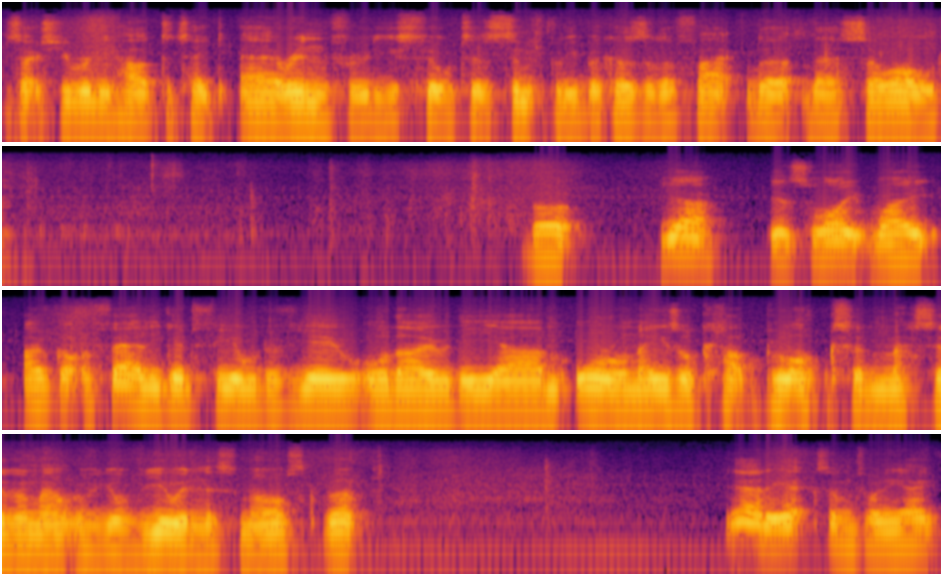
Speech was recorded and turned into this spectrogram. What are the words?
It's actually really hard to take air in through these filters simply because of the fact that they're so old. But yeah, it's lightweight. I've got a fairly good field of view, although the um, oral nasal cup blocks a massive amount of your view in this mask. But yeah, the XM28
